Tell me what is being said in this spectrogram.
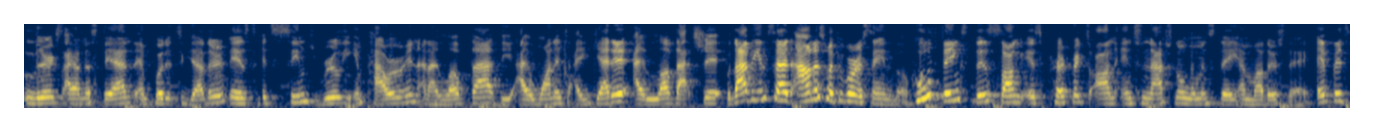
lyrics I understand and put it together is it seems really empowering and I love that. The I want it, I get it. I love that shit. With that being said, I don't know what people are saying though. Who thinks this song is perfect on International Women's Day and Mother's Day. If it's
